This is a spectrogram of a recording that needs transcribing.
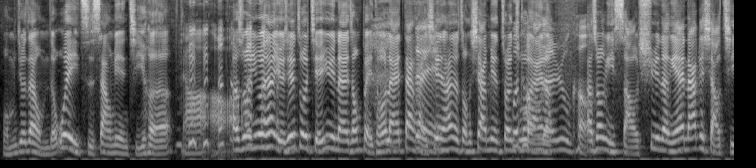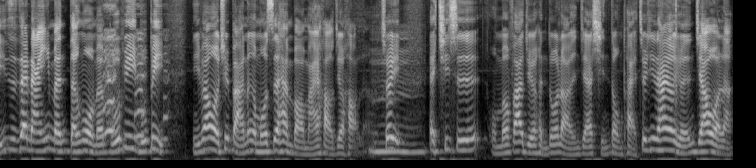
我们就在我们的位置上面集合。他说，因为他有些坐捷运来，从北投来淡海线，他就从下面钻出来了。他说你少去了，你还拿个小旗子在南一门等我们，不必不必，你帮我去把那个摩斯汉堡买好就好了。所以，哎，其实我们发觉很多老人家行动派。最近他又有人教我了，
